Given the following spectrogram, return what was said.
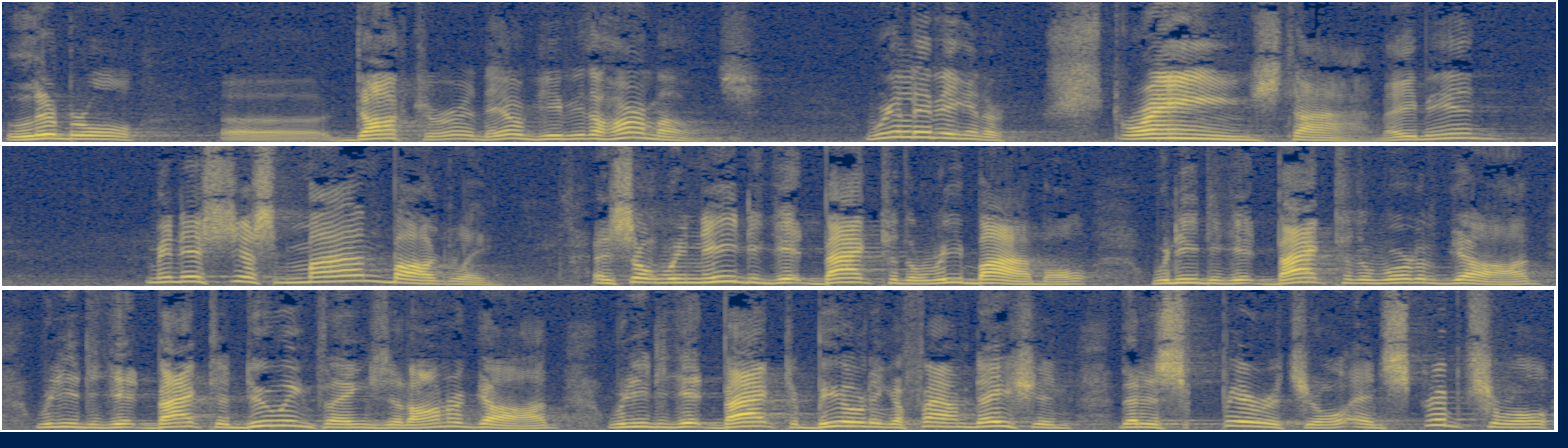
liberal uh, doctor and they'll give you the hormones. We're living in a strange time. Amen? I mean, it's just mind boggling. And so we need to get back to the revival. We need to get back to the Word of God. We need to get back to doing things that honor God. We need to get back to building a foundation that is spiritual and scriptural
